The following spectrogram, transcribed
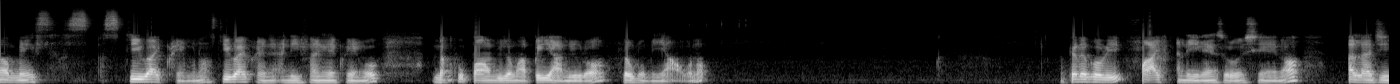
not mix steroid cream ပေါ့နော် steroid cream နဲ့ antifungal cream ကိုနှစ်ခုပေါင်းပြီးတော့မှပေးရမျိုးတော့လုပ်လို့မရအောင်ပေါ့နော် category 5အနေနဲ့ဆိုလို့ရှိရင်เนาะ allergy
